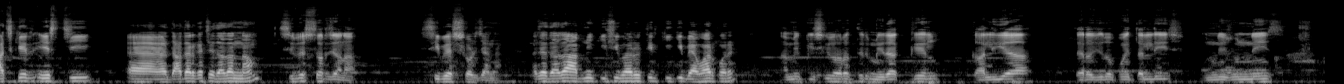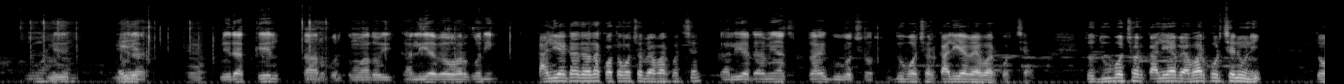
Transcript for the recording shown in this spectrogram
আজকের এসছি দাদার কাছে দাদার নাম? শিবেশ্বর জানা। শিবেশ্বর জানা। আচ্ছা দাদা আপনি কৃষি ভারতীর কি কি ব্যবহার করেন? আমি কৃষি ভারতের মিরাক্কেল কালিয়া তেরো জিরো পঁয়তাল্লিশ উনিশ উনিশ। মিরাক্কেল তারপর তোমার ওই কালিয়া ব্যবহার করি। কালিয়াটা দাদা কত বছর ব্যবহার করছেন? কালিয়াটা আমি আজ প্রায় দু বছর। দু বছর কালিয়া ব্যবহার করছেন। তো দু বছর কালিয়া ব্যবহার করছেন উনি। তো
